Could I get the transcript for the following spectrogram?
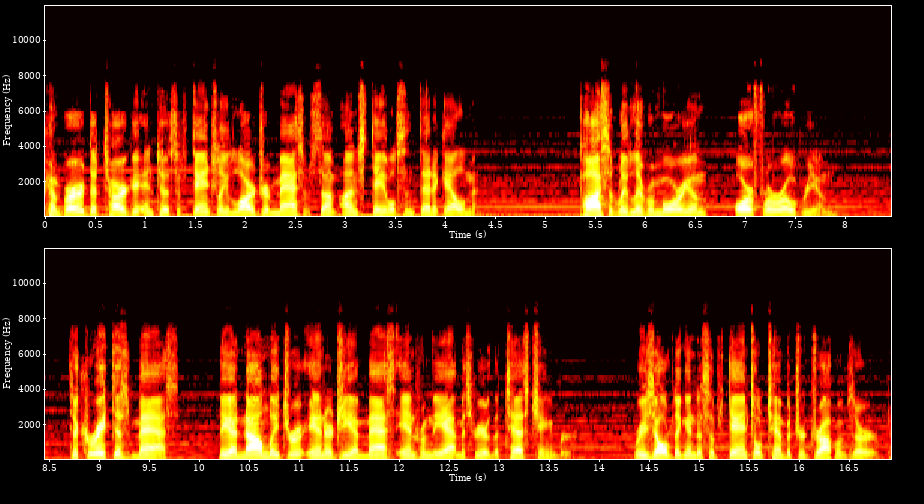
converted the target into a substantially larger mass of some unstable synthetic element, possibly livermorium or flerovium. To create this mass, the anomaly drew energy and mass in from the atmosphere of the test chamber, resulting in the substantial temperature drop observed.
